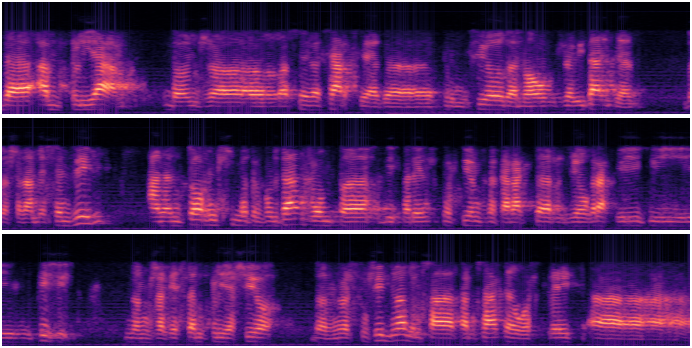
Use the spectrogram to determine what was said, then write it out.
d'ampliar doncs, eh, la seva xarxa de promoció de nous habitatges doncs serà més senzill. En entorns metropolitans on per diferents qüestions de caràcter geogràfic i físic doncs aquesta ampliació doncs no és possible, doncs s'ha de pensar que o es creix eh,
